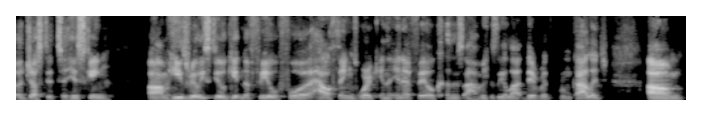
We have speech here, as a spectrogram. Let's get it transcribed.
adjusted to his scheme. Um, he's really still getting a feel for how things work in the NFL because it's obviously a lot different from college. Um,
